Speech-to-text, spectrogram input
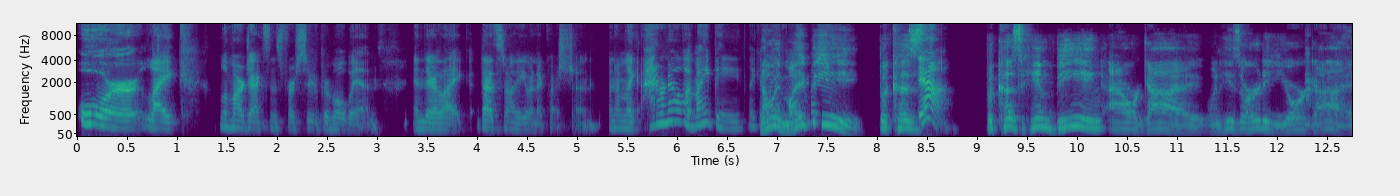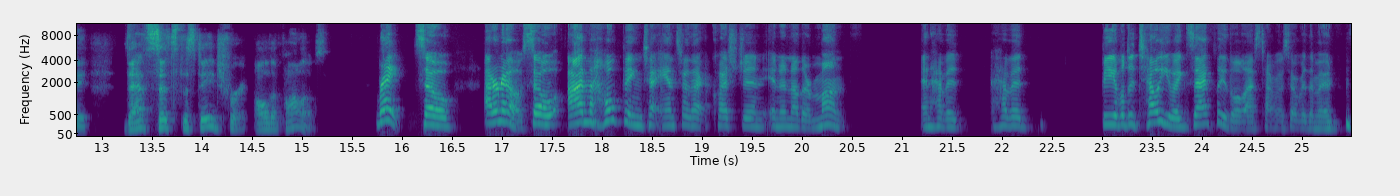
or like Lamar Jackson's first Super Bowl win. And they're like, that's not even a question. And I'm like, I don't know. It might be. Like, No, it might be because Yeah. because him being our guy when he's already your guy, that sets the stage for all that follows. Right. So I don't know. So I'm hoping to answer that question in another month and have it, have it be able to tell you exactly the last time I was over the moon.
